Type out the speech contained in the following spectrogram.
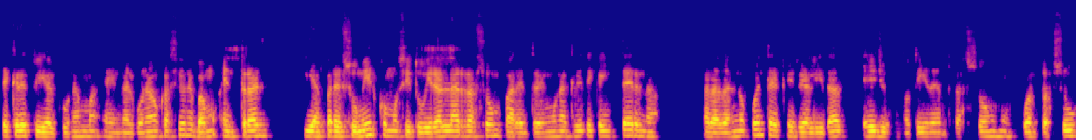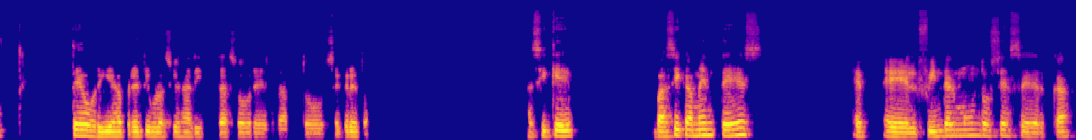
secreto y algunas, en algunas ocasiones vamos a entrar y a presumir como si tuvieran la razón para entrar en una crítica interna, para darnos cuenta de que en realidad ellos no tienen razón en cuanto a su teoría pretribulacionalista sobre el rapto secreto. Así que básicamente es eh, el fin del mundo se acerca,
